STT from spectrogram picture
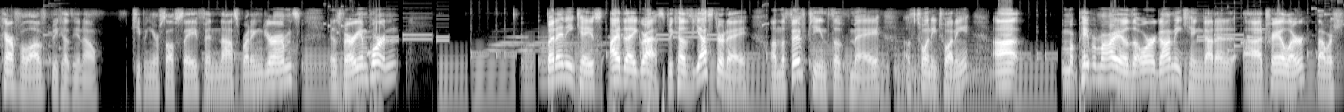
careful of because, you know, keeping yourself safe and not spreading germs is very important. But any case, I digress, because yesterday, on the 15th of May of 2020, uh, Paper Mario The Origami King got a, trailer that was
